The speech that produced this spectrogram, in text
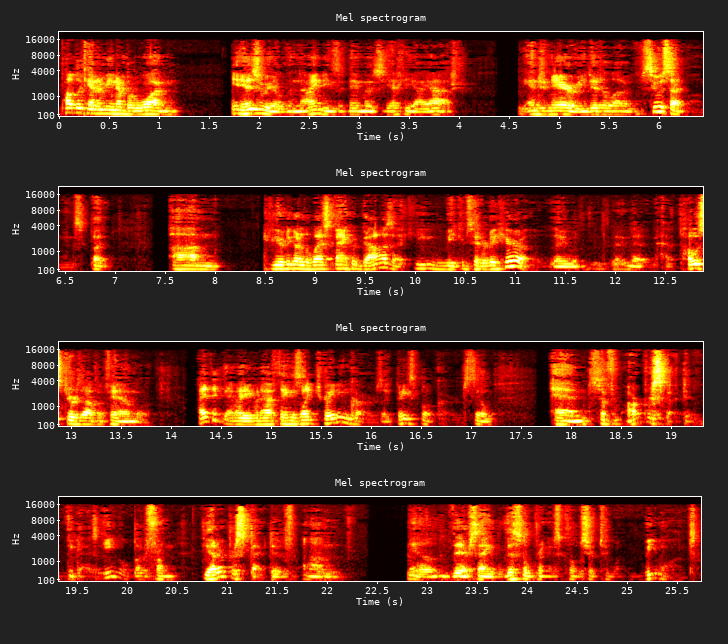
public enemy number one in Israel in the 90s. His name was Yahya Ayyash, the engineer. He did a lot of suicide bombings. But um, if you were to go to the West Bank or Gaza, he would be considered a hero. They would have posters up of him, or I think they might even have things like trading cards, like baseball cards. So, and so from our perspective, the guy's evil. But from the other perspective, um, you know, they're saying this will bring us closer to what we want.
